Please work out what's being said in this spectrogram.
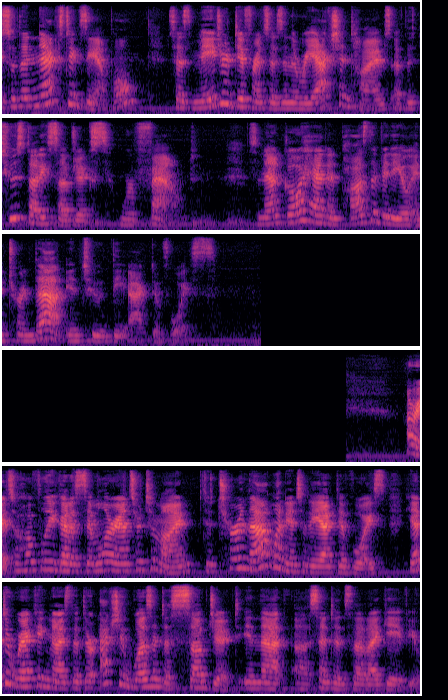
so the next example says major differences in the reaction times of the two study subjects were found. So now go ahead and pause the video and turn that into the active voice. All right, so hopefully you got a similar answer to mine. To turn that one into the active voice, you had to recognize that there actually wasn't a subject in that uh, sentence that I gave you.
